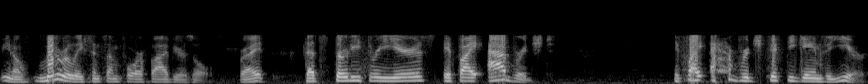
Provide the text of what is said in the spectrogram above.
you know, literally since I'm four or five years old. Right, that's 33 years. If I averaged, if I averaged 50 games a year,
